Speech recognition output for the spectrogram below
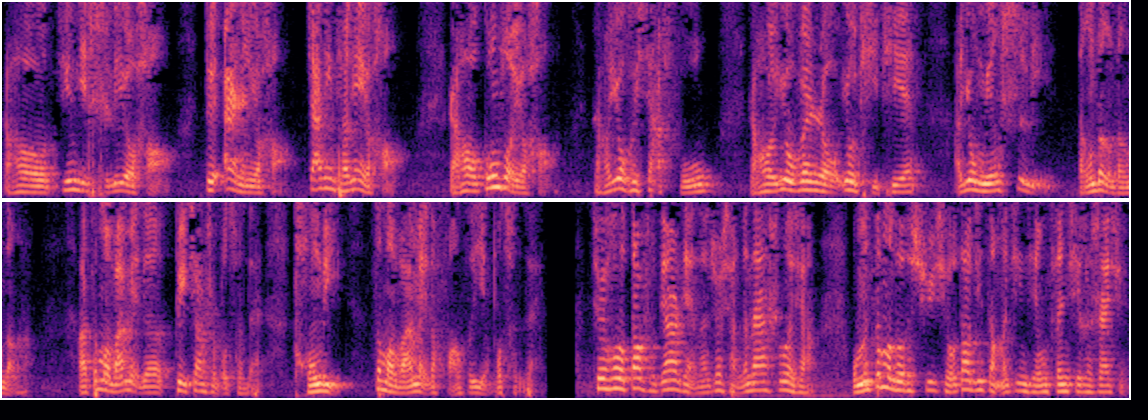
然后经济实力又好，对爱人又好，家庭条件又好。然后工作又好，然后又会下厨，然后又温柔又体贴啊，又明事理等等等等啊，这么完美的对象是不存在，同理，这么完美的房子也不存在。最后倒数第二点呢，就是想跟大家说一下，我们这么多的需求到底怎么进行分析和筛选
